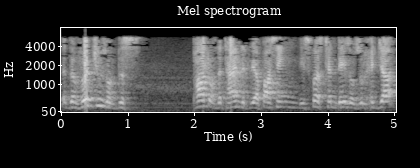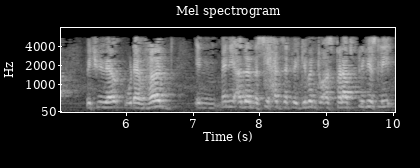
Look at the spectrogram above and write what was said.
that the virtues of this part of the time that we are passing, these first 10 days of Zulhijjah, which we would have heard in many other nasihats that were given to us perhaps previously.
